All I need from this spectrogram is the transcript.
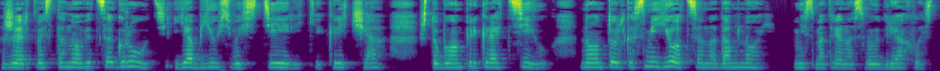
жертвой становится грудь. Я бьюсь в истерике, крича, чтобы он прекратил, но он только смеется надо мной. Несмотря на свою дряхлость,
